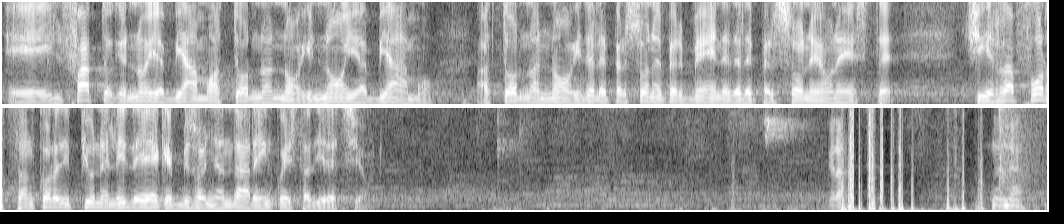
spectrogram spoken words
E il fatto che noi abbiamo attorno a noi, noi abbiamo attorno a noi delle persone per bene, delle persone oneste, ci rafforza ancora di più nell'idea che bisogna andare in questa direzione. Grazie.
